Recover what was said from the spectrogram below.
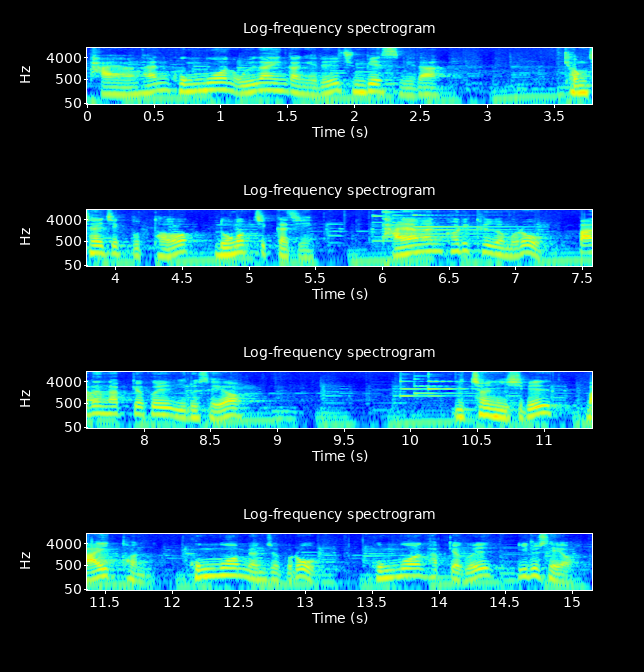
다양한 공무원 온라인 강의를 준비했습니다. 경찰직부터 농업직까지 다양한 커리큘럼으로 빠른 합격을 이루세요. 2021 마이턴 공무원 면접으로 공무원 합격을 이루세요.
